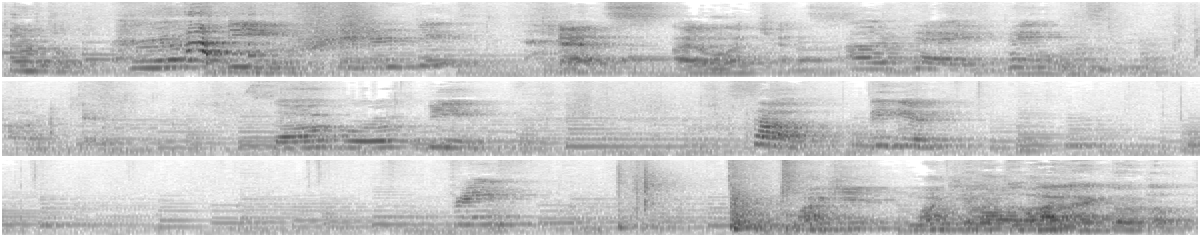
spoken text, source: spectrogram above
Turtle. Group B. Can you repeat? Cats, I don't like cats. Okay, pink. Okay. So group B. So begin. Monkey. Monkey love Turtle. I banana. like turtle.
